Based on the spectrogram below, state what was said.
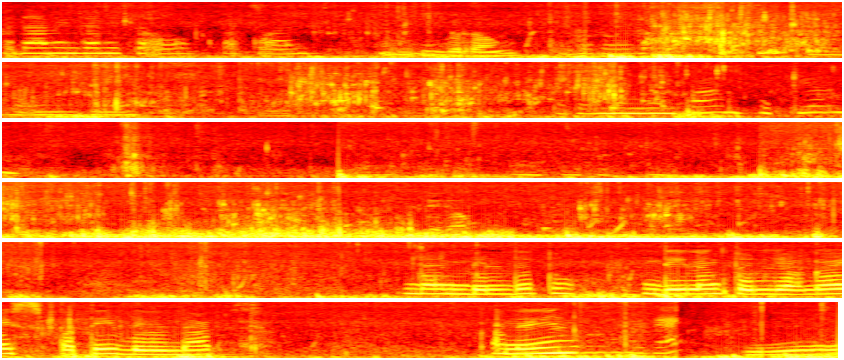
Kadaming ganito oh, kakuan. Gurong. Kadaming ng pan, ukyan. Dahil bilda to. Hindi lang tulya guys, pati bildat. Ano yan? Oo.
